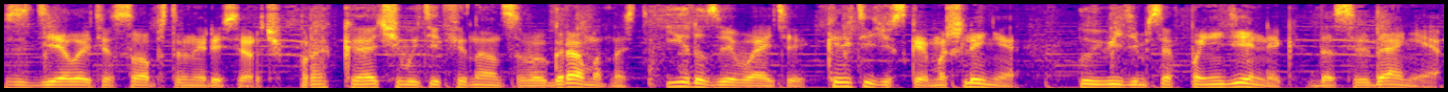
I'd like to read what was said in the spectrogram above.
Сделайте собственный research, прокачивайте финансовую грамотность и развивайте критическое мышление. Увидимся в понедельник. До свидания.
